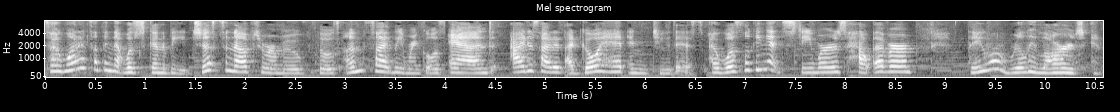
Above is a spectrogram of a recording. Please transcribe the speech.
So I wanted something that was gonna be just enough to remove those unsightly wrinkles and I decided I'd go ahead and do this. I was looking at steamers. However, they were really large and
